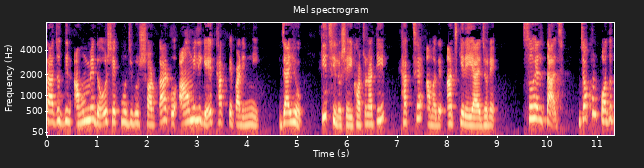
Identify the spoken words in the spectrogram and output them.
তাজউদ্দিন আহমেদও শেখ মুজিবুর সরকার ও আওয়ামী লীগে থাকতে পারেননি। যাই হোক কি ছিল সেই ঘটনাটি? থাকছে আমাদের আজকের এই আয়োজনে। সোহেল তাজ যখন পদত্যাগ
